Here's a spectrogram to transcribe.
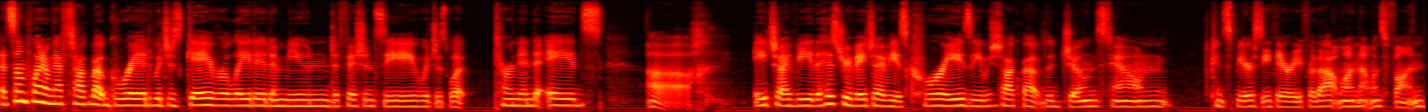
at some point I'm gonna have to talk about GRID, which is gay related immune deficiency, which is what turned into AIDS. Uh, HIV, the history of HIV is crazy. We should talk about the Jonestown conspiracy theory for that one. That one's fun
